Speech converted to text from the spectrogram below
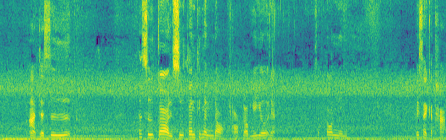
99 อาจจะซื้อ ถ้าซื้อก็หรือซื้อต้นที่มันดอกออกดอกเยอะๆเนี่ย สักต้นหนึ่ง ไปใส่กระถาง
